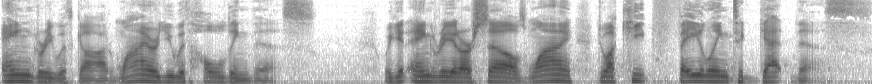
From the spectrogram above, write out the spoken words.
angry with God. Why are you withholding this? We get angry at ourselves. Why do I keep failing to get this?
